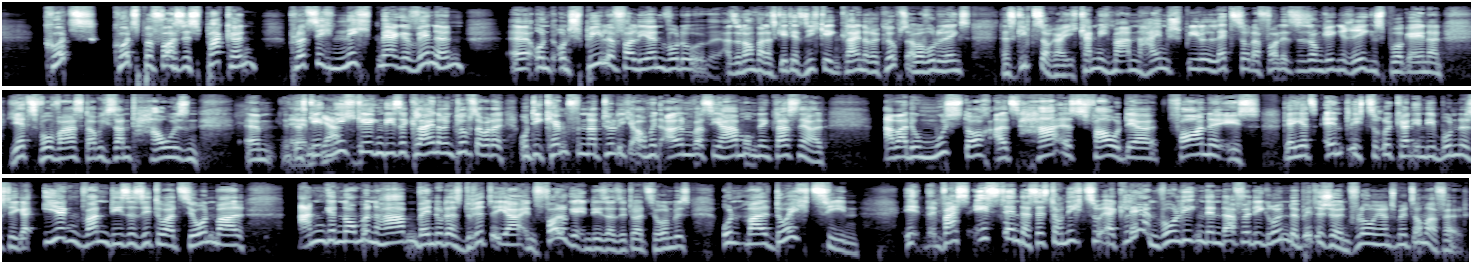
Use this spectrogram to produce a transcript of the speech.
kurz, kurz bevor sie es packen, plötzlich nicht mehr gewinnen äh, und, und Spiele verlieren, wo du, also nochmal, das geht jetzt nicht gegen kleinere Clubs, aber wo du denkst, das gibt's doch gar nicht. Ich kann mich mal an ein Heimspiel letzte oder vorletzte Saison gegen Regensburg erinnern. Jetzt, wo war es, glaube ich, Sandhausen. Ähm, das Ähm, geht ja. nicht gegen diese kleineren Clubs, aber da, und die kämpfen natürlich auch mit allem, was sie haben, um den Klassenerhalt. Aber du musst doch als HSV, der vorne ist, der jetzt endlich zurück kann in die Bundesliga, irgendwann diese Situation mal angenommen haben, wenn du das dritte Jahr in Folge in dieser Situation bist und mal durchziehen. Was ist denn das? Das ist doch nicht zu erklären. Wo liegen denn dafür die Gründe? Bitteschön, Florian Schmidt-Sommerfeld.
